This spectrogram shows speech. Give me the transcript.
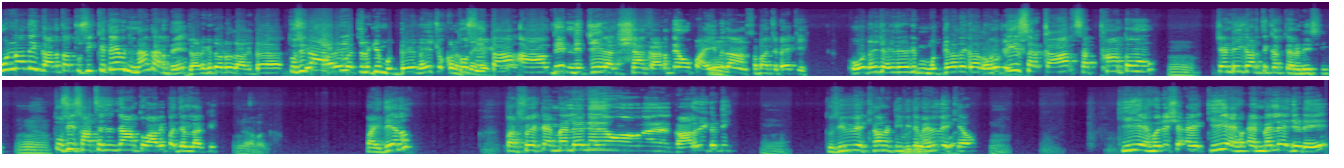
ਉਹਨਾਂ ਦੀ ਗੱਲ ਤਾਂ ਤੁਸੀਂ ਕਿਤੇ ਵੀ ਨਹੀਂ ਨਾ ਕਰਦੇ। ਜਾਣ ਕੇ ਤੁਹਾਨੂੰ ਲੱਗਦਾ ਤੁਸੀਂ ਤਾਂ ਸਾਰੇ ਵਿੱਚ ਕਿ ਮੁੱਦੇ ਨਹੀਂ ਚੁੱਕਣ ਤੁਸੀਂ ਤਾਂ ਆਪਦੇ ਨਿੱਜੀ ਰੰਜਿਸ਼ਾਂ ਕੱਢਦੇ ਹੋ ਭਾਈ ਵਿਧਾਨ ਸਭਾ 'ਚ ਬਹਿ ਕੇ। ਉਹ ਨਹੀਂ ਚਾਹੀਦੇ ਕਿ ਮੁੱਦਿਆਂ ਤੇ ਗੱਲ ਹੋਣੀ। ਤੁਹਾਡੀ ਸਰਕਾਰ ਸੱਥਾਂ ਤੋਂ ਚੰਡੀਗੜ੍ਹ ਤੱਕ ਚੱਲਣੀ ਸੀ। ਤੁਸੀਂ ਸੱਥ 'ਚ ਜਾਣ ਤੋਂ ਆ ਵੀ ਭੱਜਣ ਲੱਗ ਗਏ। ਭਜਦੇ ਆ ਨਾ। ਪਰਸੋਂ ਇੱਕ ਐਮਐਲਏ ਨੇ ਗਾਲ ਵੀ ਕੱਢੀ। ਤੁਸੀਂ ਵੀ ਵੇਖਿਆ ਹੋਣਾ ਟੀਵੀ ਤੇ ਮੈਂ ਵੀ ਵੇਖਿਆ। ਉਹ ਹੂੰ। ਕੀ ਇਹੋ ਜਿਹੇ ਕੀ ਐਮਐਲਏ ਜਿਹੜੇ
